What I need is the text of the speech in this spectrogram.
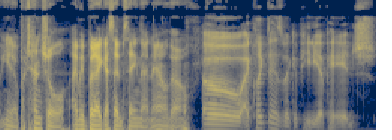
you know potential. I mean, but I guess I'm saying that now though. oh clicked to his Wikipedia page.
